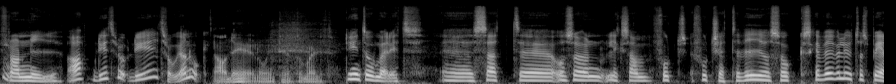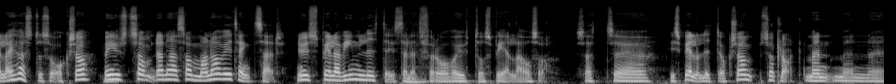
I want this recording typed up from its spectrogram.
Från ny, ja det, tro, det tror jag nog. ja, det är nog inte helt omöjligt. Det är inte omöjligt. Eh, så att, eh, och så liksom fort, fortsätter vi och så ska vi väl ut och spela i höst och så också. Men just som den här sommaren har vi tänkt så här, nu spelar vi in lite istället för att vara ute och spela och så. Så att eh, vi spelar lite också såklart, men, men, eh,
